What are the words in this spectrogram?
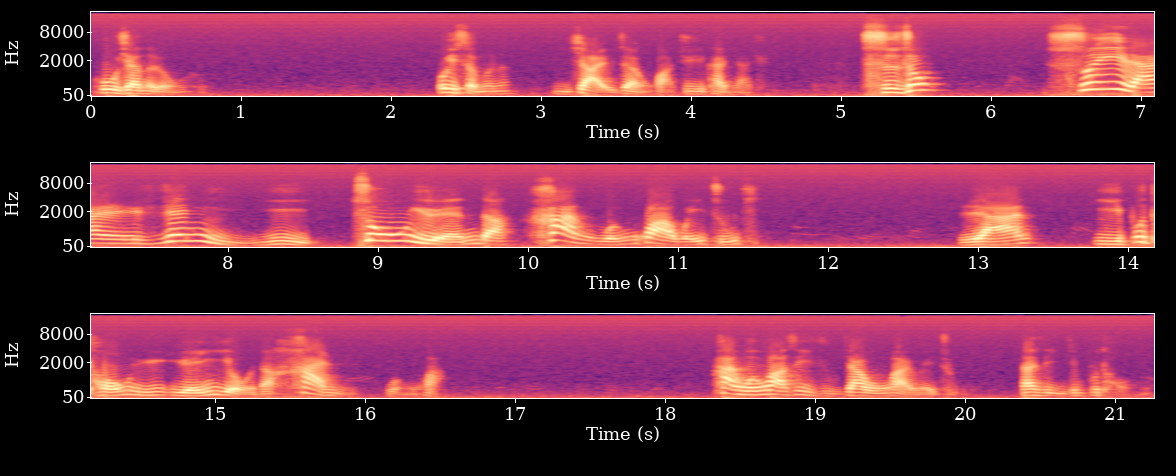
互相的融合。为什么呢？以下有一段话，继续看下去。此中虽然仍以中原的汉文化为主体，然已不同于原有的汉文化。汉文化是以儒家文化为主，但是已经不同了，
